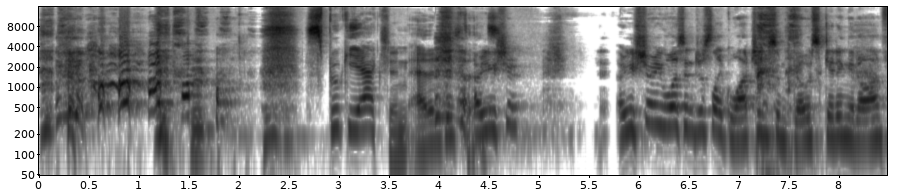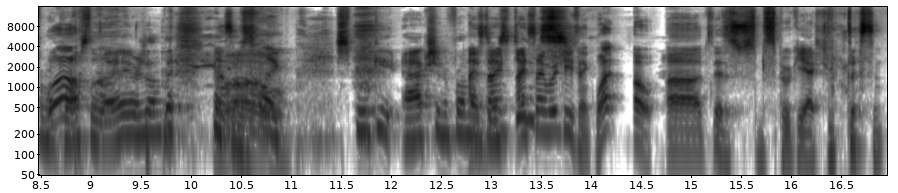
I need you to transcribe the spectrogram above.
spooky action at a distance. Are you sure? Are you sure he wasn't just like watching some ghosts getting it on from across the way or something? It's just like spooky action from Einstein, a distance. Einstein, what do you think? What? Oh, uh, it's spooky action from a distance.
